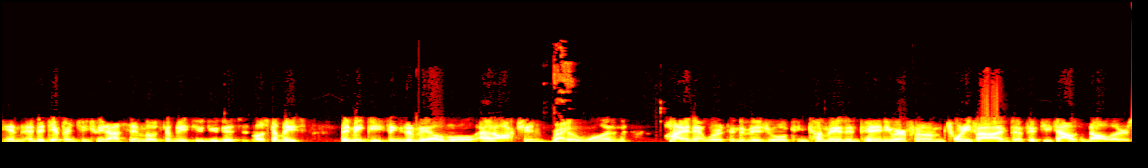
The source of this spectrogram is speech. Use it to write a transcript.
And, and the difference between us and most companies who do this is most companies, they make these things available at auction. Right. So one high net worth individual can come in and pay anywhere from twenty-five to fifty thousand dollars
